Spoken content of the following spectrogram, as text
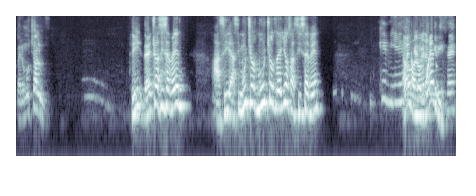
pero mucha luz. Sí, de hecho así se ven. Así, así, muchos, muchos de ellos así se ven. Qué miedo. Bueno, no los eran buenos. grises,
